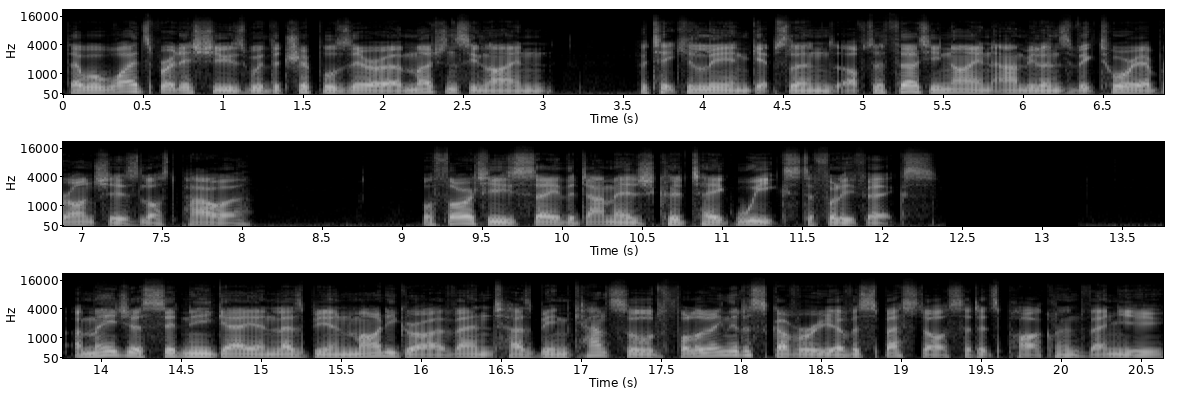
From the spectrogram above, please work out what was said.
There were widespread issues with the triple zero emergency line, particularly in Gippsland, after 39 Ambulance Victoria branches lost power. Authorities say the damage could take weeks to fully fix. A major Sydney gay and lesbian Mardi Gras event has been cancelled following the discovery of asbestos at its Parkland venue.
